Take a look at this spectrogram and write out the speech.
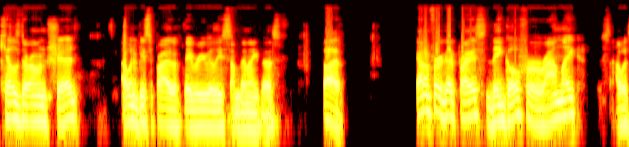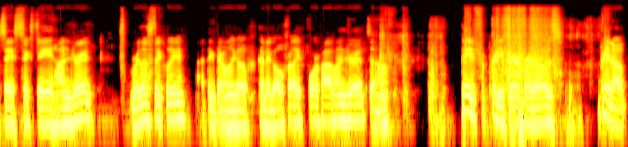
kills their own shit. I wouldn't be surprised if they re-release something like this. But got them for a good price. They go for around like I would say six to eight hundred. Realistically, I think they're only go, gonna go for like four or five hundred. So paid for pretty fair for those. Paid up.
